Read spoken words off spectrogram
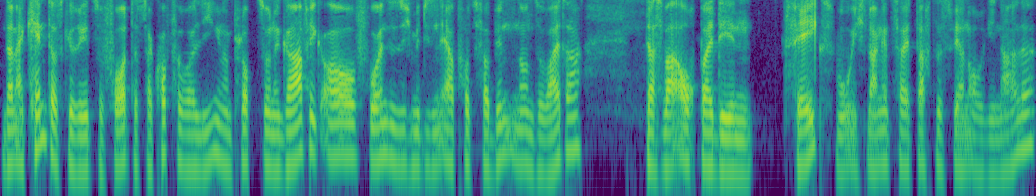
Dann erkennt das Gerät sofort, dass da Kopfhörer liegen. Dann ploppt so eine Grafik auf, wollen Sie sich mit diesen AirPods verbinden und so weiter. Das war auch bei den Fakes, wo ich lange Zeit dachte, es wären Originale,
